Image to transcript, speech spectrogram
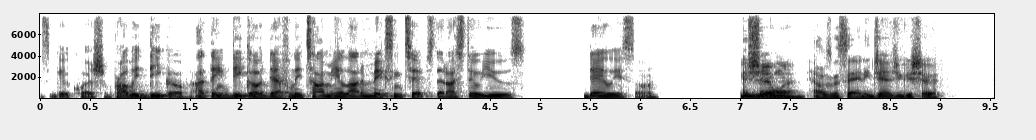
that's a good question. Probably Deco. I think Deco definitely taught me a lot of mixing tips that I still use daily. So You share one? I was gonna say any gems you could share.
